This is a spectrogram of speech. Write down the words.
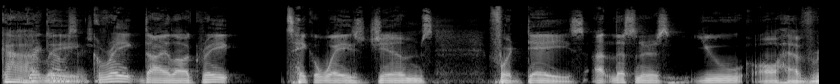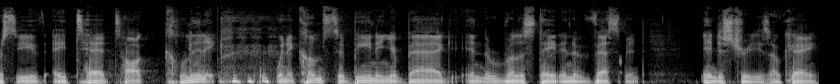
Golly. conversation. Great dialogue, great takeaways, gems for days. Uh, listeners, you all have received a TED Talk clinic when it comes to being in your bag in the real estate and investment industries, okay?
